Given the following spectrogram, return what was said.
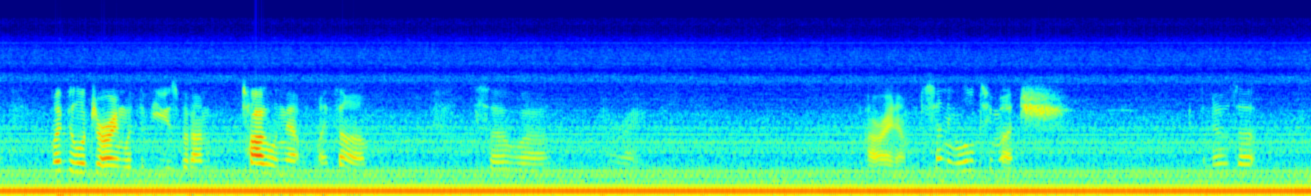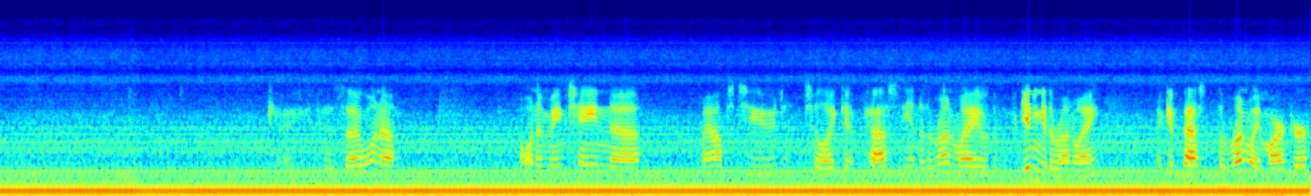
Might be a little jarring with the views, but I'm toggling that with my thumb. So, uh, alright. Alright, I'm descending a little too much. Get the nose up. I want to I want to maintain uh, my altitude until I get past the end of the runway, or the beginning of the runway. I get past the runway marker,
